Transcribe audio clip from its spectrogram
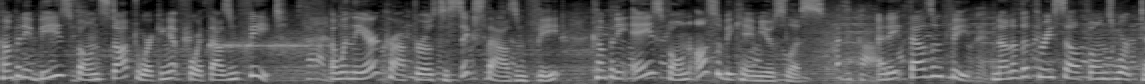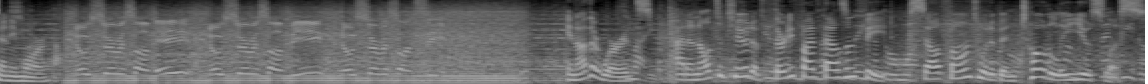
Company B's phone stopped working at 4,000 feet. And when the aircraft rose to 6,000 feet, Company A's phone also became useless. At 8,000 feet, none of the three cell phones worked anymore. No service on A, no service on B, no service on C. In other words, at an altitude of 35,000 feet, cell phones would have been totally useless.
